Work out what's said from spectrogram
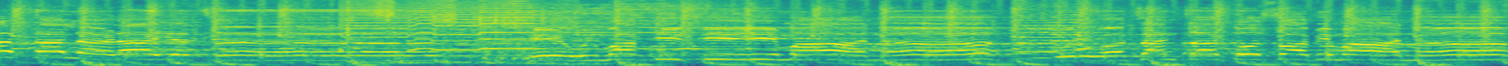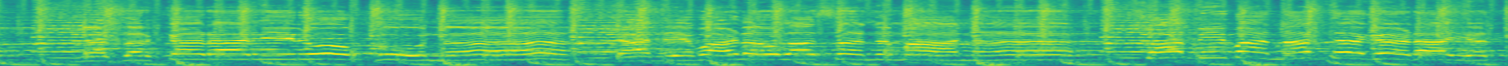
आता लढायच. घेऊन मातीची मान पूर्वजांचा तो स्वाभिमान. नजर करारी रोखून त्याने वाढवला सन्मान. स्वाभिमानात घडायच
